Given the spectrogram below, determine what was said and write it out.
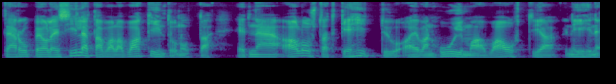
tämä rupeaa olemaan sillä tavalla vakiintunutta, että nämä alustat kehittyy aivan huimaa vauhtia, niihin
